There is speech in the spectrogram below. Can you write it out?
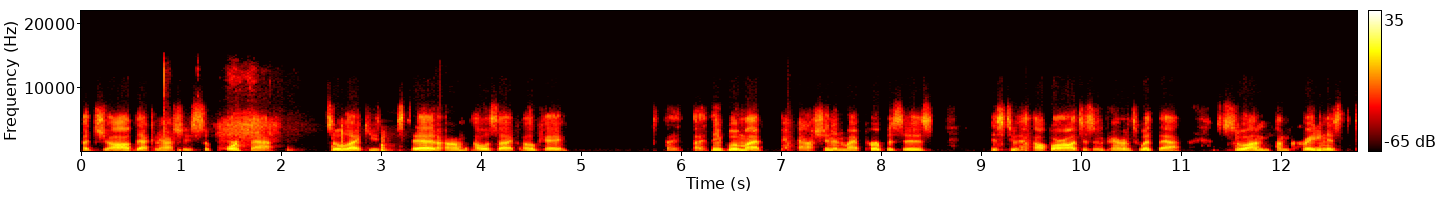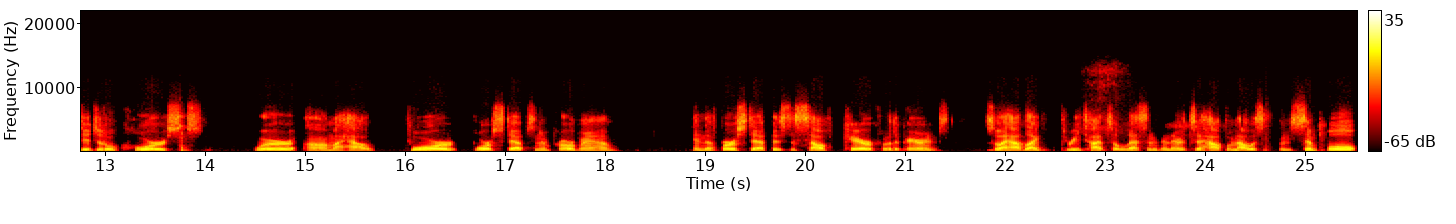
a job that can actually support that so like you said um, i was like okay I, I think what my passion and my purpose is is to help our autism parents with that so i'm, I'm creating this digital course where um, i have four four steps in a program. And the first step is the self-care for the parents. So i have like three types of lessons in there to help them out with some simple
